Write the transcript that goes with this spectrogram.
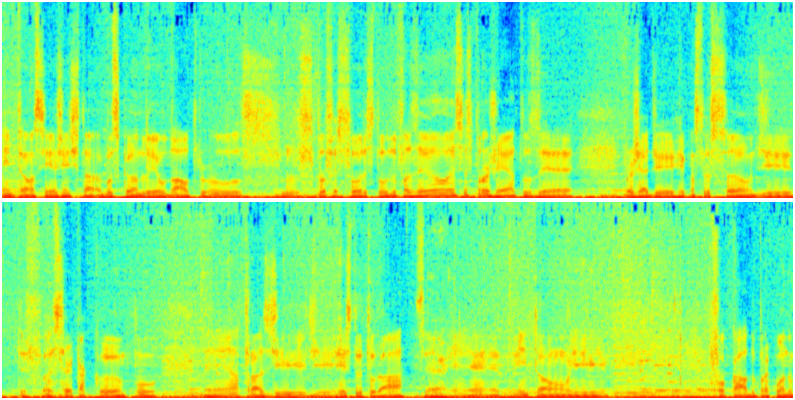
Então, assim, a gente está buscando, eu, o Daltro, os, os, professores, tudo, fazer esses projetos, é, projeto de reconstrução, de, de cercar campo, é, atrás de, de reestruturar. Certo. É, então, e quando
